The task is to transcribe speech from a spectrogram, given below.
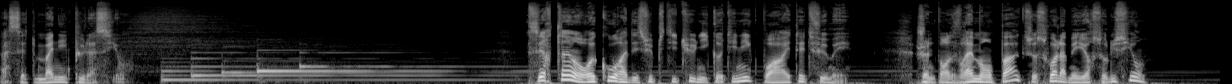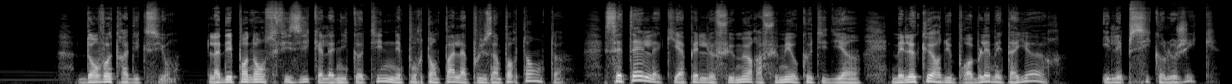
à cette manipulation. Certains ont recours à des substituts nicotiniques pour arrêter de fumer. Je ne pense vraiment pas que ce soit la meilleure solution. Dans votre addiction, la dépendance physique à la nicotine n'est pourtant pas la plus importante. C'est elle qui appelle le fumeur à fumer au quotidien, mais le cœur du problème est ailleurs. Il est psychologique.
